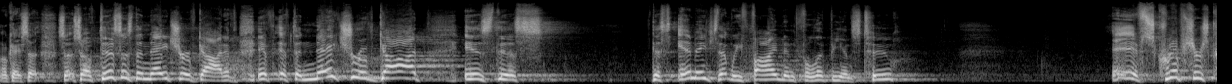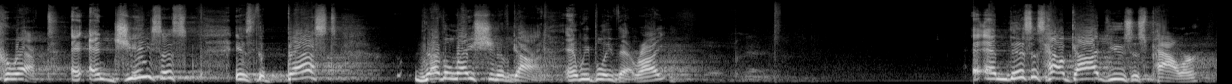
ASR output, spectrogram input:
Okay, so, so, so if this is the nature of God, if, if, if the nature of God is this this image that we find in Philippians 2, if Scripture's correct, and Jesus is the best revelation of God, and we believe that, right? And this is how God uses power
